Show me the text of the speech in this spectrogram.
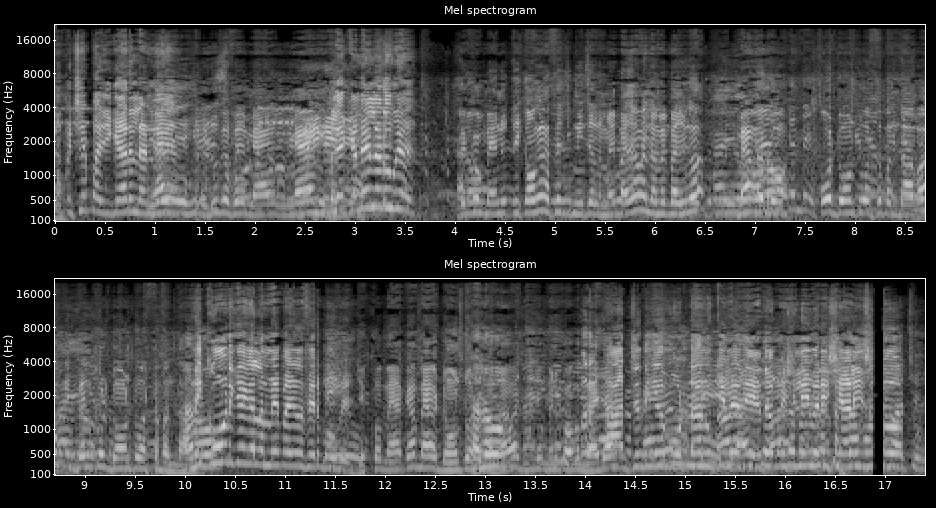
ਉਹ ਪਿੱਛੇ ਭਾਜੀ ਕਹਿ ਰਹੇ ਲੜਨੇ ਆ। ਇਹੀ ਲੜੂਗੇ ਫਿਰ ਮੈਂ ਮੈਂ ਨਹੀਂ ਲੈ ਕਿੰਨੇ ਲੜੂਗੇ? ਦੇਖੋ। ਮੈਨੂੰ ਤੁਸੀਂ ਕਹੋਗੇ ਇੱਥੇ ਜ਼ਮੀਨ 'ਚ ਲੰਮੇ ਪੈ ਜਾ ਮੈਂ ਲੰਮੇ ਪੈ ਜਾਊਗਾ। ਮੈਂ ਉਹ ਉਹ ਡੋਂਟ ਟੂ ਅਰਥ ਬੰਦਾ ਵਾ ਕਿ ਬਿਲਕੁਲ ਡੋਂਟ ਟੂ ਅਰਥ ਬੰਦਾ ਨਹੀਂ ਕੌਣ ਕਹੇਗਾ ਲੰਮੇ ਪੈ ਜਾਓ ਫਿਰ ਪਾਓਗੇ? ਦੇਖੋ ਮੈਂ ਕਿਹਾ ਮੈਂ ਡੋਂਟ ਟੂ ਅਰਥ ਬੰਦਾ ਵਾ ਜਿਹਨੂੰ ਮੈਨੂੰ ਕਹੋਗੇ ਬਹਿ ਜਾ। ਅੱਜ ਦੀਆਂ ਵੋਟਾਂ ਨੂੰ ਕਿਵੇਂ ਦੇਖਦੇ ਹੋ? ਪਿਛਲੀ ਵਾਰੀ 4600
